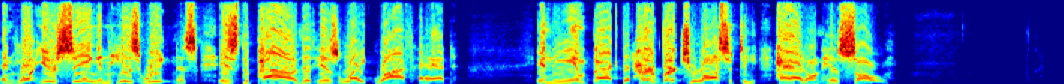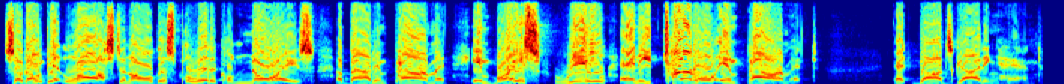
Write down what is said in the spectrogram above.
And what you're seeing in his weakness is the power that his late wife had in the impact that her virtuosity had on his soul. So don't get lost in all this political noise about empowerment. Embrace real and eternal empowerment at God's guiding hand.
